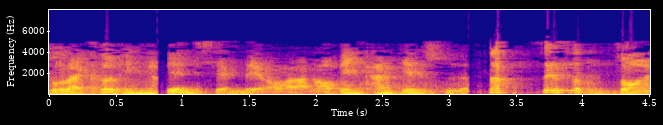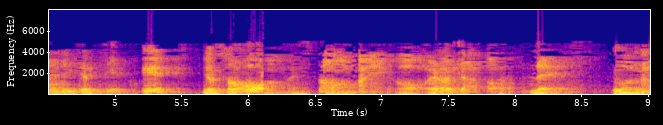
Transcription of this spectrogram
坐在客厅啊边闲聊啊，然后边看电视啊，那这个是很重要的一个点，因为有时候我们上完班以后回到家都很累，哦那。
